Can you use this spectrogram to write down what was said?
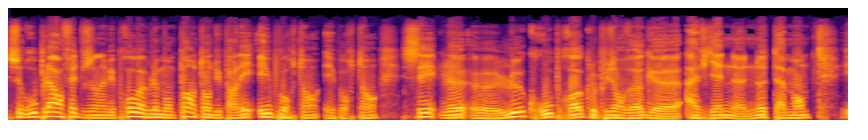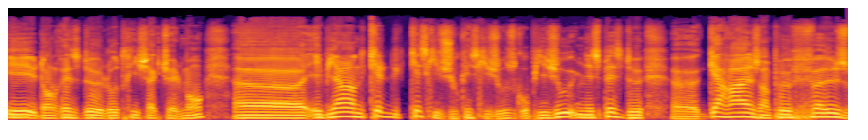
Ce groupe-là, en fait, vous en avez probablement pas entendu parler et pourtant, et pourtant, c'est le, euh, le groupe rock le plus en vogue euh, à Vienne notamment et dans le reste de l'Autriche actuellement. Euh, eh bien, qu'est-ce qu'il joue? Qu'est-ce qu'il joue ce groupe? Il joue une espèce de euh, garage un peu fuzz,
